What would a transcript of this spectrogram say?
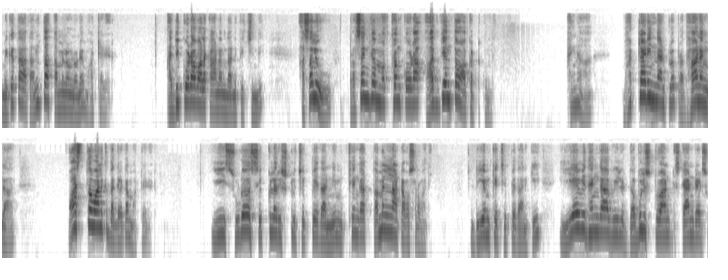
మిగతా అదంతా తమిళంలోనే మాట్లాడాడు. అది కూడా వాళ్ళకి ఆనందాన్ని తెచ్చింది. అసలు ప్రసంగం మొత్తం కూడా ఆద్యంతం ఆకట్టుకుంది. అయినా మాట్లాడిన దాంట్లో ప్రధానంగా వాస్తవాలకు దగ్గరగా మాట్లాడాడు. ఈ సుడో సెక్యులరిస్టులు చెప్పేదాన్ని ముఖ్యంగా తమిళనాట అవసరం అది. డిఎంకే చెప్పేదానికి ఏ విధంగా వీళ్ళు డబుల్ స్టాండ్ స్టాండర్డ్స్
